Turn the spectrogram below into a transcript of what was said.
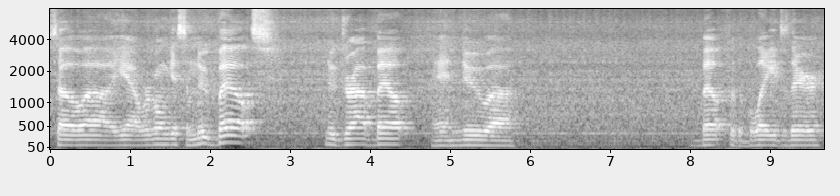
So uh, yeah we're gonna get some new belts new drive belt and new uh, belt for the blades there.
